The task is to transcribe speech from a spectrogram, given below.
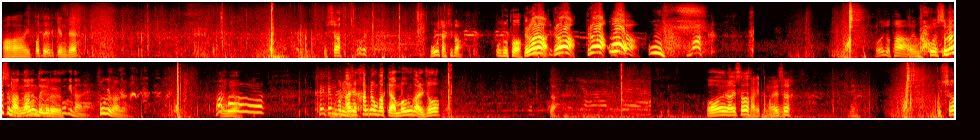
아 이뻤다 이렇게 했는데. good shot. 오, 잘 치다. 오, 좋다. 들어가나? 들어가! 들어가! 오! 우, 마크. 오, 좋다. 그 슬라이스는 안 나는데 그래. 훅이 나네. 훅이 나네. 아이고야. 탱탱볼이네. 아직 한 병밖에 안 먹은 거 알죠? 어이, nice. 나겠다 nice. good shot.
